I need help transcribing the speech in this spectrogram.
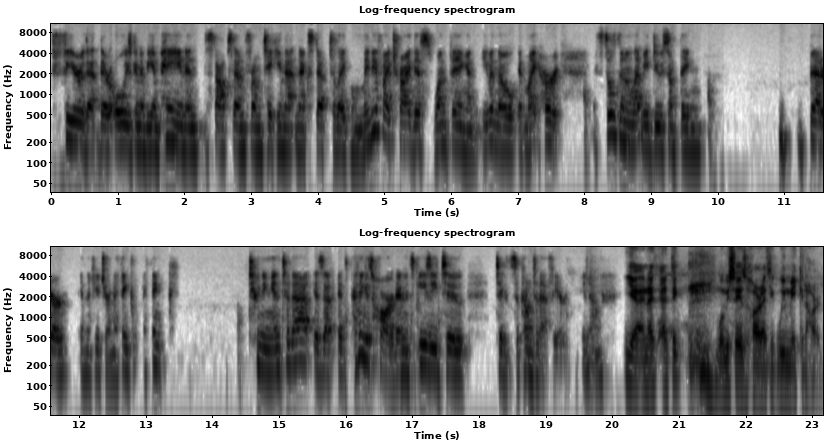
fear that they're always going to be in pain and stops them from taking that next step to like well maybe if i try this one thing and even though it might hurt it's still going to let me do something better in the future and i think i think tuning into that is that it's i think it's hard and it's easy to to succumb to that fear you know yeah and i, I think when we say it's hard i think we make it hard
